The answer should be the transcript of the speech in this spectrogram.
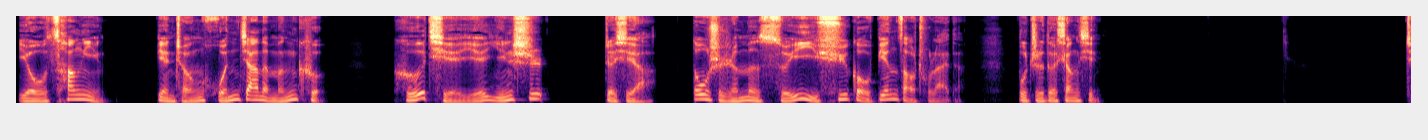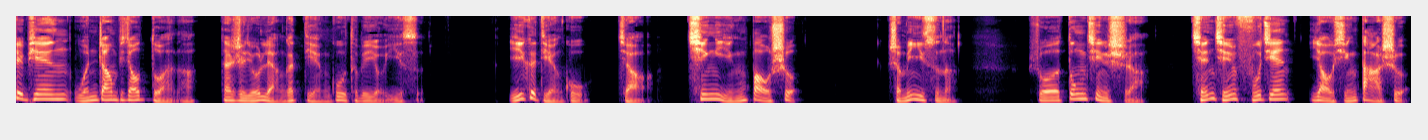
有苍蝇变成浑家的门客，和且爷吟诗，这些啊，都是人们随意虚构编造出来的。不值得相信。这篇文章比较短啊，但是有两个典故特别有意思。一个典故叫“青营报社”，什么意思呢？说东晋时啊，前秦苻坚要行大赦，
